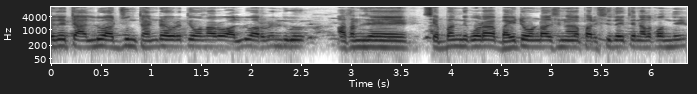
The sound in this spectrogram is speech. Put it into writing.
ఏదైతే అల్లు అర్జున్ తండ్రి ఎవరైతే ఉన్నారో అల్లు అరవింద్ అతని సిబ్బంది కూడా బయట ఉండాల్సిన పరిస్థితి అయితే నెలకొంది.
